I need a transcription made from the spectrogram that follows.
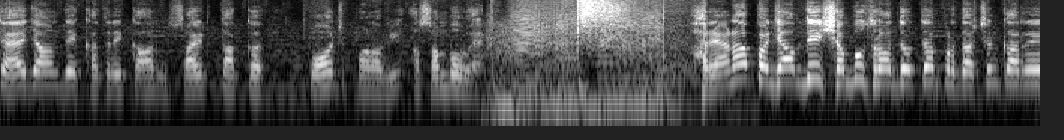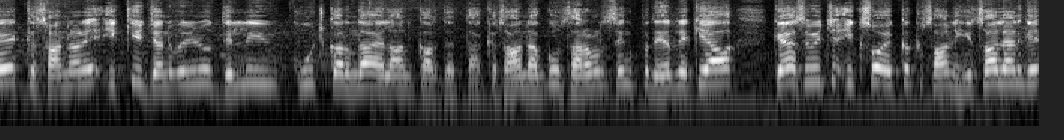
ਢਹਿ ਜਾਣ ਦੇ ਖਤਰੇ ਕਾਰਨ ਸਾਈਟ ਤੱਕ ਪਹੁੰਚ ਪਾਉਣਾ ਵੀ ਅਸੰਭਵ ਹੈ। ਹਰਿਆਣਾ ਪੰਜਾਬ ਦੀ ਸ਼ੰਭੂ ਸਰਹੱਦ ਉੱਤੇ ਪ੍ਰਦਰਸ਼ਨ ਕਰ ਰਹੇ ਕਿਸਾਨਾਂ ਨੇ 21 ਜਨਵਰੀ ਨੂੰ ਦਿੱਲੀ ਕੂਚ ਕਰਨ ਦਾ ਐਲਾਨ ਕਰ ਦਿੱਤਾ। ਕਿਸਾਨ ਆਗੂ ਸਰਵਣ ਸਿੰਘ ਪਦੇਰ ਨੇ ਕਿਹਾ ਕਿ ਇਸ ਵਿੱਚ 101 ਕਿਸਾਨ ਹਿੱਸਾ ਲੈਣਗੇ।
